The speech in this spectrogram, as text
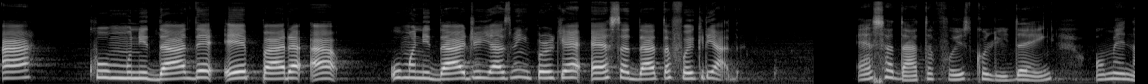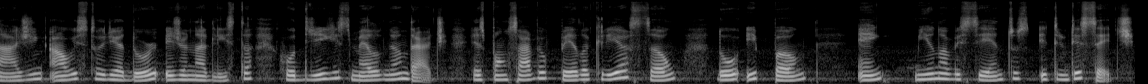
a comunidade e para a humanidade, Yasmin, porque essa data foi criada. Essa data foi escolhida em homenagem ao historiador e jornalista Rodrigues Melo de Andrade, responsável pela criação do IPAM em 1937.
